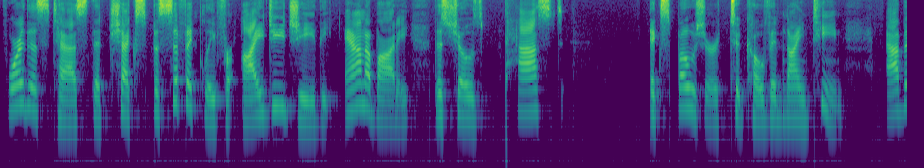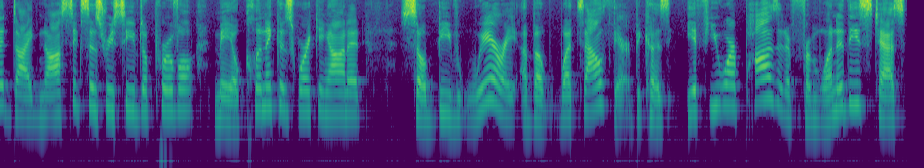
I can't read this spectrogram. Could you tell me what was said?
for this test that checks specifically for IgG, the antibody that shows past exposure to COVID 19. Abbott Diagnostics has received approval, Mayo Clinic is working on it. So be wary about what's out there because if you are positive from one of these tests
